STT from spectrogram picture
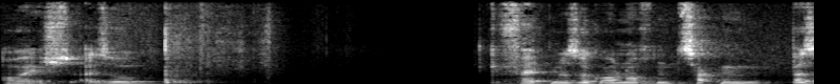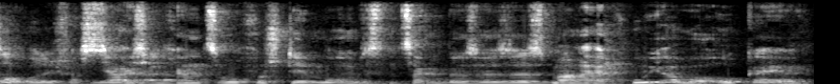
Aber echt, also gefällt mir sogar noch einen Zacken besser, würde ich fast Ja, ich sagen. kann es auch verstehen, warum das ein Zacken besser ist. Also das Maracuja war auch geil.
